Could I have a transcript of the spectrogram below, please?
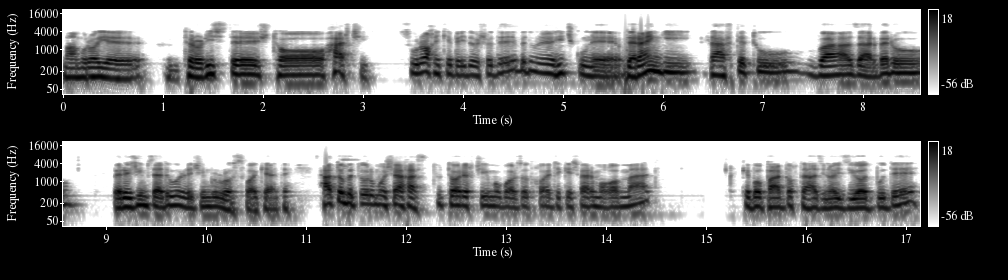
مامورای تروریستش تا هرچی سوراخی که پیدا شده بدون هیچ گونه درنگی رفته تو و ضربه رو به رژیم زده و رژیم رو رسوا کرده. حتی به طور مشخص تو تاریخچه مبارزات خارج کشور مقاومت که با پرداخت هزینه های زیاد بوده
